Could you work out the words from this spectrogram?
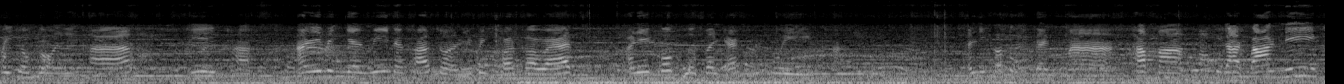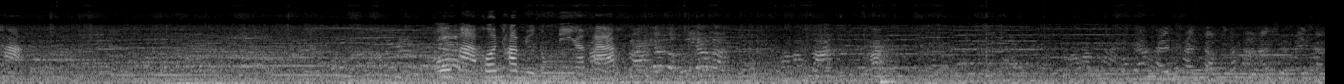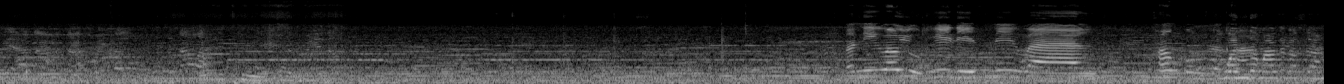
ไปชมกันเลยครับนี่ค่ะ อันนี้เป็นเจลลี่นะคะส่วนอันนี้เป็นช็อกโกแลต อันนี้ก็คือเป็นไอศครีมค่ะ อันนี้เขาตกแต่งมาทำมาจากบาวนี่ค่ะนี่ค่ะคนทำอยู่ตรงนี้นะคะ นี้เราอยู่ที่ดิสนีย์แลนด์ฮ่องกงนะคะ When the mountain goes down.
